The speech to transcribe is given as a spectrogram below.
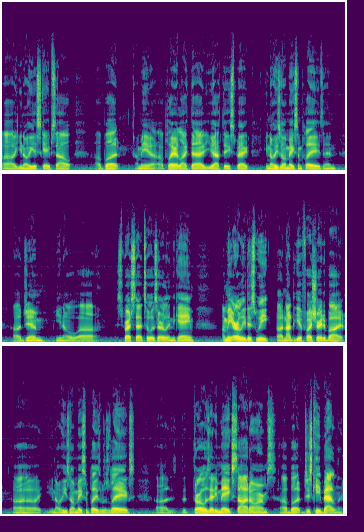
uh, you know, he escapes out. Uh, but I mean, a, a, player like that, you have to expect, you know, he's going to make some plays. And uh, Jim, you know, uh, expressed that to us early in the game. I mean, early this week, uh, not to get frustrated by it. Uh, you know, he's going to make some plays with his legs, uh, the throws that he makes, side arms, uh, but just keep battling.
